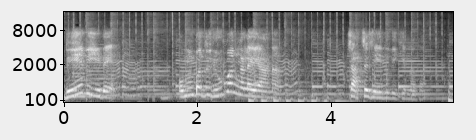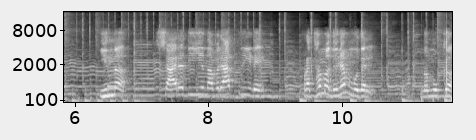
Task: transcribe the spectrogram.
ദേവിയുടെ ഒമ്പത് രൂപങ്ങളെയാണ് ചർച്ച ചെയ്തിരിക്കുന്നത്. ഇന്ന് ശാരദീയ നവരാത്രിയുടെ പ്രഥമ ദിനം മുതൽ നമുക്ക്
